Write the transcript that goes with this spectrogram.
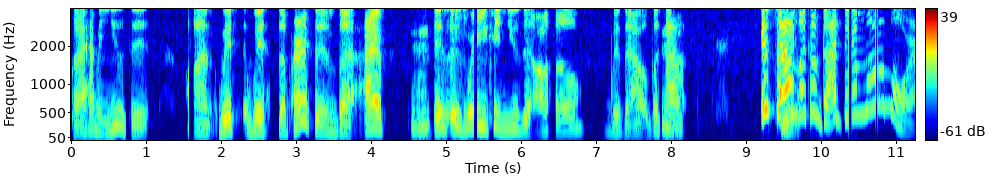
but I haven't used it on with with the person. But I've mm-hmm. is is where you can use it also without the mm-hmm. cock. It sounds yeah. like a goddamn lawnmower.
